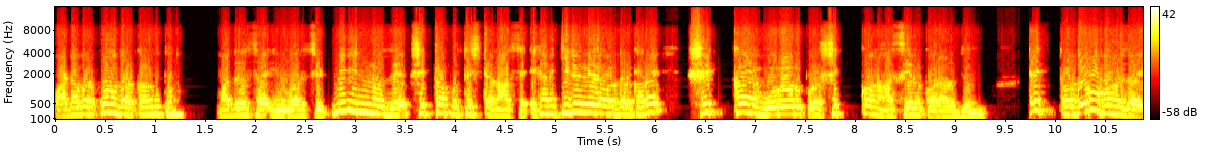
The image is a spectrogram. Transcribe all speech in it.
পাঠাবার কোনো দরকার হতো না। মাদ্রাসা ইউনিভার্সিটি বিভিন্ন যে শিক্ষা প্রতিষ্ঠান আছে, এখানে কি জন্য যাওয়ার দরকার হয়? শিক্ষা গুরুর প্রশিক্ষণ হাসিল করার জন্য। ঠিক তদরূপ অনুযায়ী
